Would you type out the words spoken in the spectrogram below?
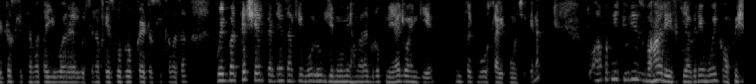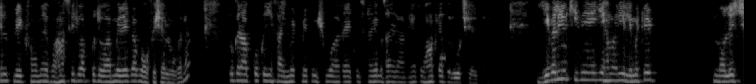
एड्रेस लिखा हुआ था, यू आर एल उस फेसबुक ग्रुप का एड्रेस लिखा हुआ था, वो एक बार फिर शेयर कर दें ताकि वो लोग जिन्होंने हमारा ग्रुप नया ज्वाइन किया उन तक वो स्लाइड पहुँच सके ना। तो आप अपनी क्यूरीज वहाँ रेज किया करें, वो एक ऑफिशियल प्लेटफॉर्म है, वहाँ से जो आपको जवाब मिलेगा वो ऑफिशियल होगा ना। तो अगर आपको कोई असाइनमेंट में कोई इशू आ रहा है कुछ के मसाइल आ रहे हैं तो वहाँ पे आप ज़रूर शेयर करें। ये वाली जो चीज़ें हैं, ये हमारी लिमिटेड नॉलेज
